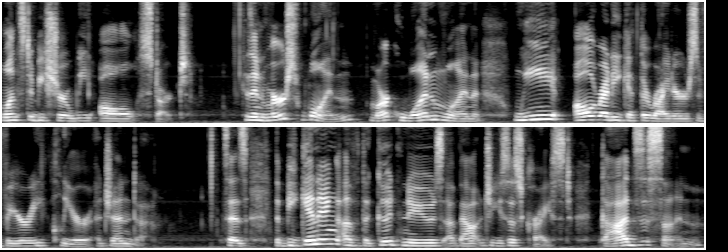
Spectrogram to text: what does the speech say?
wants to be sure we all start. Because in verse 1, Mark 1 1, we already get the writer's very clear agenda. It says, The beginning of the good news about Jesus Christ, God's Son,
